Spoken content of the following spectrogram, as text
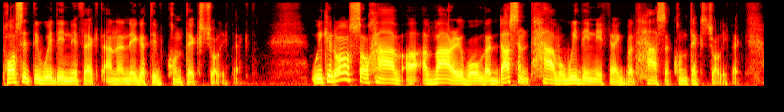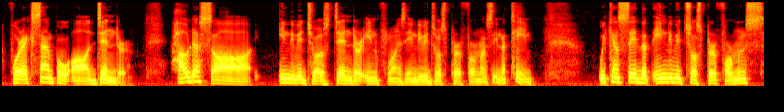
positive within effect and a negative contextual effect. We could also have a, a, variable that doesn't have a within effect but has a contextual effect. For example, uh, gender. How does uh, individuals' gender influence individuals' performance in a team? We can say that individuals' performance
